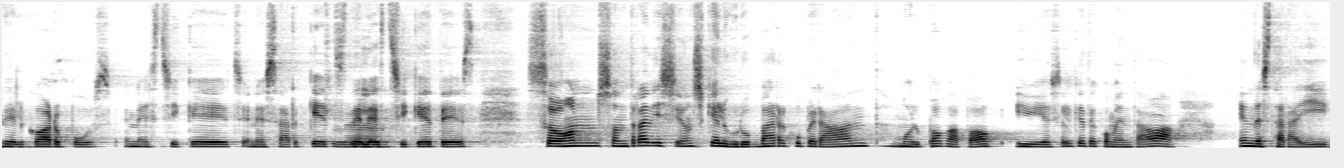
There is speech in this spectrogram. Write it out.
del corpus, en els xiquets, en els arquets Clar. de les xiquetes. Són, són tradicions que el grup va recuperant molt a poc a poc i és el que te comentava, hem d'estar allí,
